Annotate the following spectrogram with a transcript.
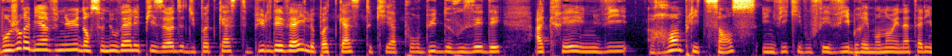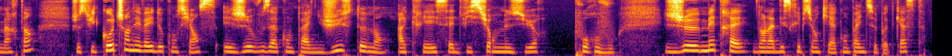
Bonjour et bienvenue dans ce nouvel épisode du podcast Bulle d'éveil, le podcast qui a pour but de vous aider à créer une vie remplie de sens, une vie qui vous fait vibrer. Mon nom est Nathalie Martin, je suis coach en éveil de conscience et je vous accompagne justement à créer cette vie sur mesure pour vous. Je mettrai dans la description qui accompagne ce podcast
